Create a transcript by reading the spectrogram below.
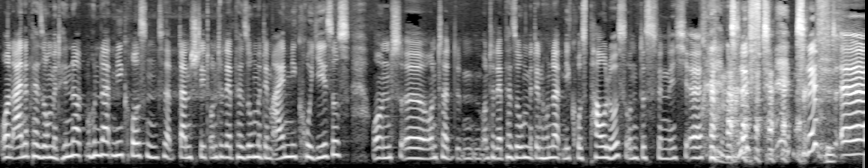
und eine Person mit 100, 100 Mikros und dann steht unter der Person mit dem einen Mikro Jesus und äh, unter, unter der Person mit den 100 Mikros Paulus und das finde ich äh, trifft, trifft äh,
